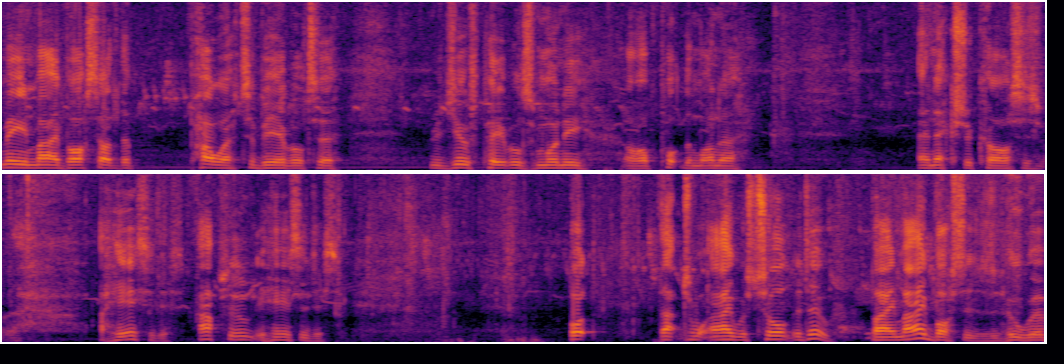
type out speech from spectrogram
me and my boss had the power to be able to reduce people's money or put them on a an extra course. I hated it, absolutely hated it. But that's what I was told to do by my bosses who were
